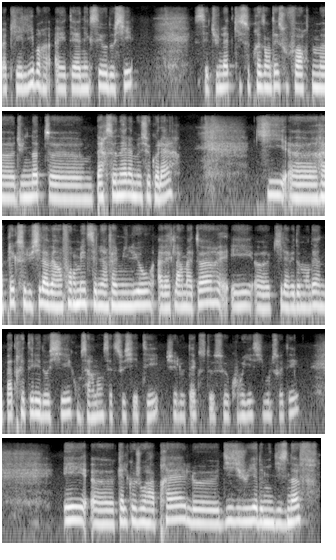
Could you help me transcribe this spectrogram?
papier libre a été annexée au dossier. C'est une lettre qui se présentait sous forme d'une note personnelle à M. Colère qui euh, rappelait que celui-ci l'avait informé de ses liens familiaux avec l'armateur et euh, qu'il avait demandé à ne pas traiter les dossiers concernant cette société. J'ai le texte de ce courrier si vous le souhaitez. Et euh, quelques jours après, le 10 juillet 2019,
